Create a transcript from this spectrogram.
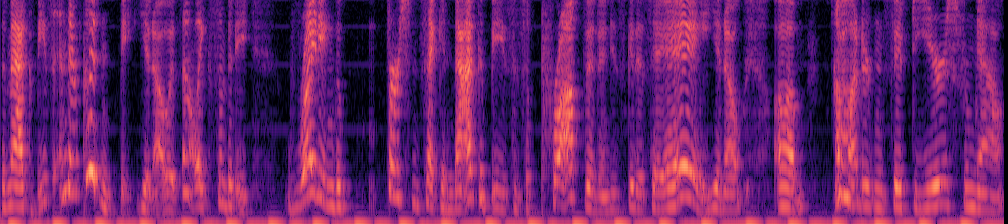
the Maccabees, and there couldn't be, you know, it's not like somebody writing the first and second Maccabees is a prophet and he's going to say, hey, you know, um, 150 years from now,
